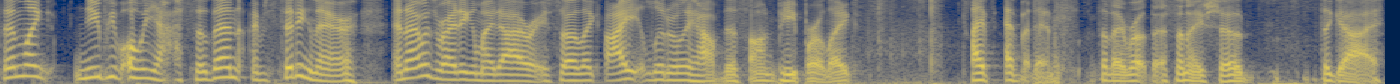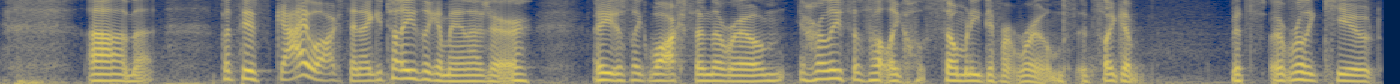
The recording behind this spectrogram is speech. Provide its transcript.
then like new people. Oh yeah. So then I'm sitting there and I was writing in my diary. So like I literally have this on paper. Like I have evidence that I wrote this, and I showed the guy. Um, but this guy walks in. I could tell he's like a manager, and he just like walks in the room. Hurley says like so many different rooms. It's like a, it's a really cute.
